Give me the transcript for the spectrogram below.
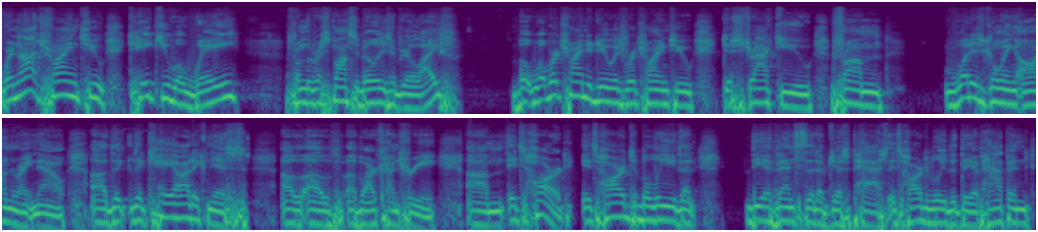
We're not trying to take you away from the responsibilities of your life, but what we're trying to do is we're trying to distract you from what is going on right now, uh, the the chaoticness of of, of our country. Um, it's hard. It's hard to believe that the events that have just passed. It's hard to believe that they have happened,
